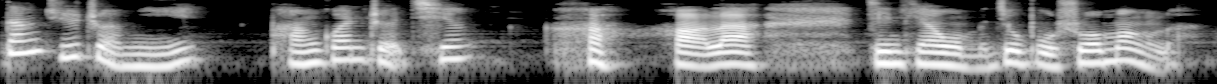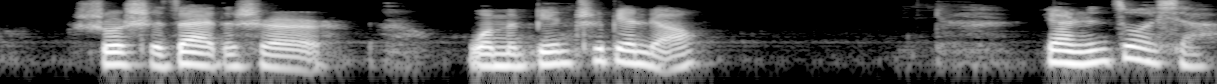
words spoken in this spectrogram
当局者迷。”旁观者清，哈，好了，今天我们就不说梦了，说实在的事儿。我们边吃边聊。两人坐下，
